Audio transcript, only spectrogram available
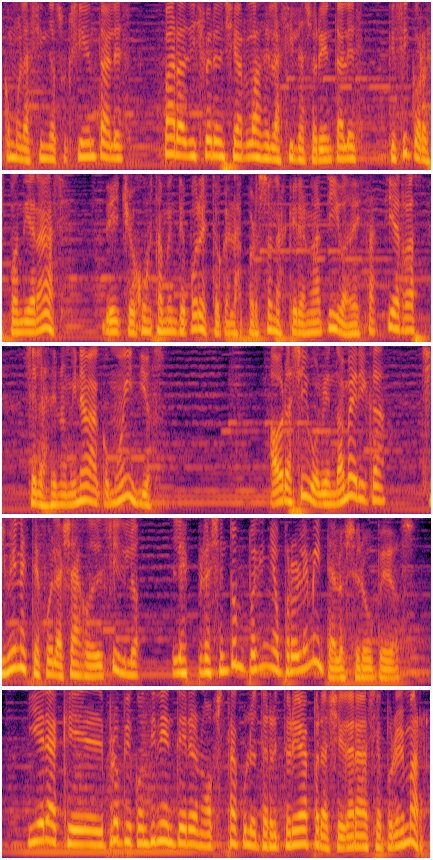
como las Indias Occidentales para diferenciarlas de las islas orientales que sí correspondían a Asia. De hecho, justamente por esto que las personas que eran nativas de estas tierras se las denominaba como indios. Ahora sí, volviendo a América, si bien este fue el hallazgo del siglo, les presentó un pequeño problemita a los europeos y era que el propio continente era un obstáculo territorial para llegar a Asia por el mar,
